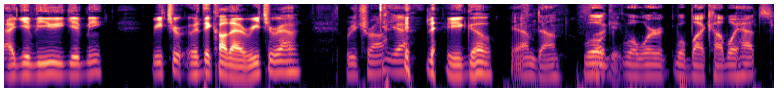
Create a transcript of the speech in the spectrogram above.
I give you, you give me. Reach, what they call that? Reach around. Reach around, yeah, there you go. yeah, I'm down. We'll Fuck we'll wear we'll buy cowboy hats.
